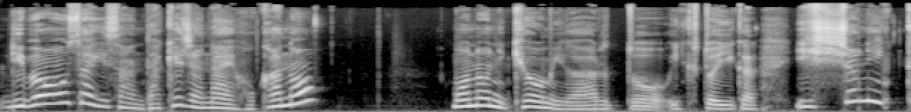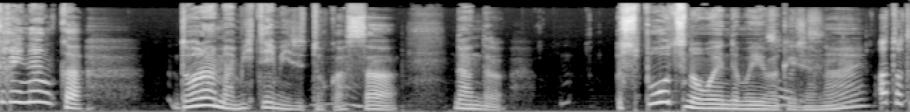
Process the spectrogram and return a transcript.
リボンウサギさんだけじゃない他のものに興味があると行くといいから一緒に一回なんかドラマ見てみるとかさ、うん、なんだろうスポーツの応援でもいいわけじゃない、ね、あと例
